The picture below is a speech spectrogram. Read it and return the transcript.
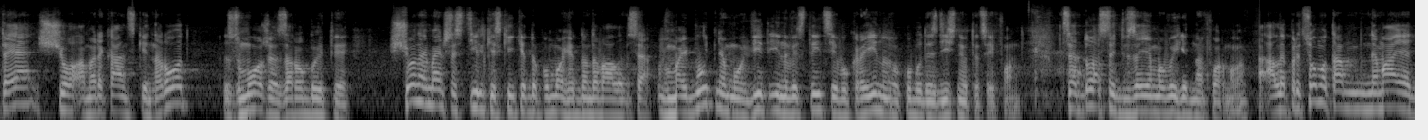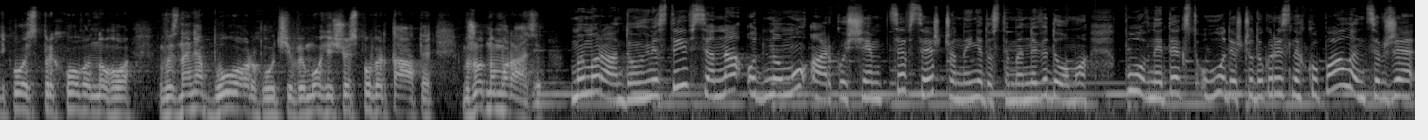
те, що американський народ зможе заробити щонайменше стільки, скільки допомоги надавалося в майбутньому від інвестицій в Україну, яку буде здійснювати цей фонд. Це досить взаємовигідна формула. Але при цьому там немає якогось прихованого визнання боргу чи вимоги щось повертати в жодному разі. Меморандум вмістився на одному аркуші. Це все, що нині достеменно відомо. Повний текст угоди щодо корисних копалин це вже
